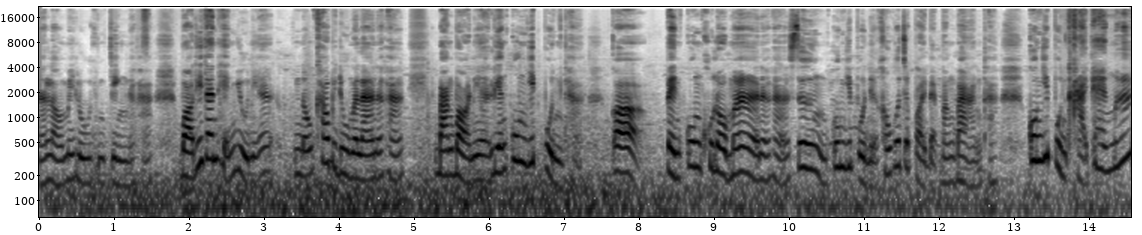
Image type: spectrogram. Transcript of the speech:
นะเราไม่รู้จริง ๆนะคะ บ่อที่ท่านเห็นอยู่เนี้ยน้องเข้าไปดูมาแล้วนะคะ บางบ่อเนี่ยเลี้ยงกุ้งญี่ปุ่นค่ะ ก็เป็นกุ้งคุโรมานะคะ ซึ่งกุ้งญี่ปุ่นเนี่ยเขาก็จะปล่อยแบบบางๆค่ะ กุ้งญี่ปุ่นขายแพงมา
